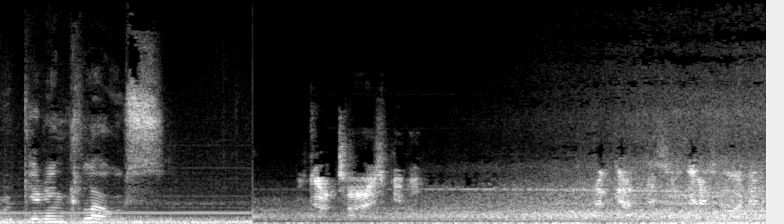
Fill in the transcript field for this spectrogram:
We're getting close. You got ties, people. I've got this. You guys go ahead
